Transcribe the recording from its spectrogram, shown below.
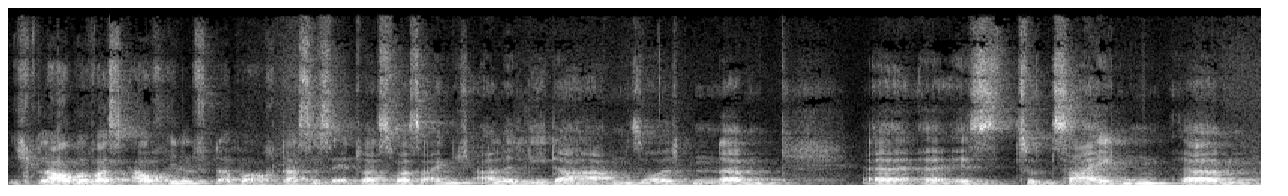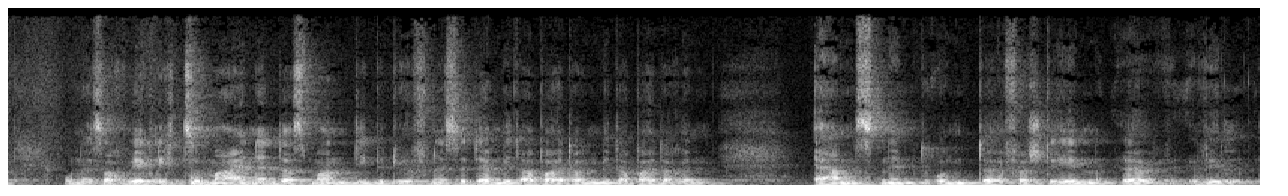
Ähm, ich glaube, was auch hilft, aber auch das ist etwas, was eigentlich alle Lieder haben sollten, ähm, äh, ist zu zeigen und es auch wirklich zu meinen, dass man die Bedürfnisse der Mitarbeiter und Mitarbeiterinnen ernst nimmt und verstehen will.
